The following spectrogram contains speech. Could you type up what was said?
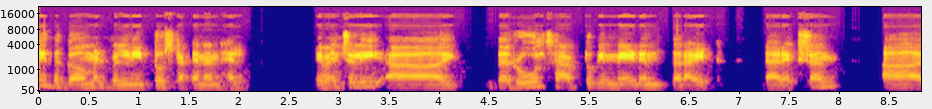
the government will need to step in and help. Eventually, uh, the rules have to be made in the right direction uh,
